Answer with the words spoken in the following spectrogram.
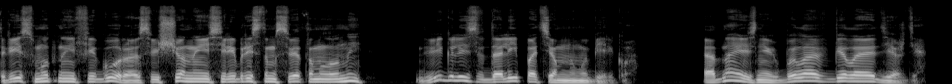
Три смутные фигуры, освещенные серебристым светом луны, двигались вдали по темному берегу. Одна из них была в белой одежде.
